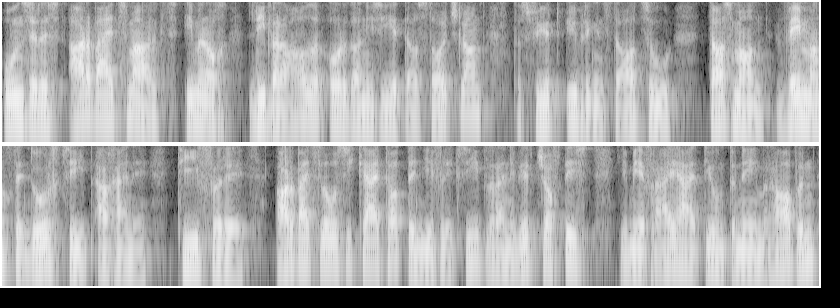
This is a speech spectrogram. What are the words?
unseres Arbeitsmarkts immer noch liberaler organisiert als Deutschland. Das führt übrigens dazu, dass man, wenn man es denn durchzieht, auch eine tiefere Arbeitslosigkeit hat, denn je flexibler eine Wirtschaft ist, je mehr Freiheit die Unternehmer haben,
